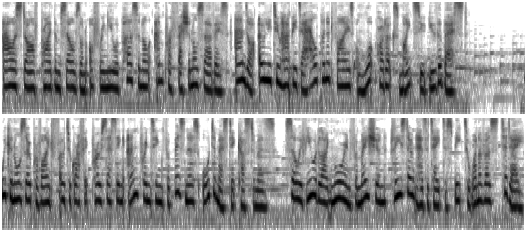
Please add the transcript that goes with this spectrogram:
Our staff pride themselves on offering you a personal and professional service and are only too happy to help and advise on what products might suit you the best. We can also provide photographic processing and printing for business or domestic customers. So if you would like more information, please don't hesitate to speak to one of us today.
